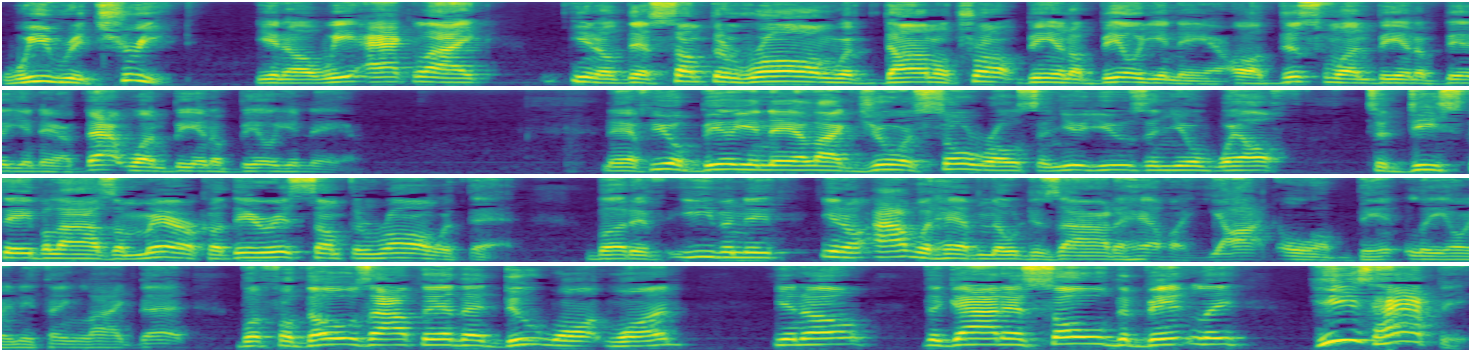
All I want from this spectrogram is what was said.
We retreat. You know, we act like you know, there's something wrong with Donald Trump being a billionaire or this one being a billionaire, that one being a billionaire. Now, if you're a billionaire like George Soros and you're using your wealth to destabilize America, there is something wrong with that. But if even if, you know, I would have no desire to have a yacht or a Bentley or anything like that. But for those out there that do want one, you know, the guy that sold the Bentley, he's happy.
